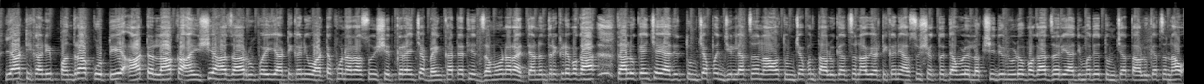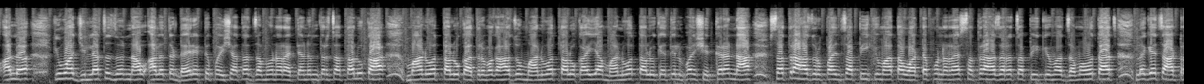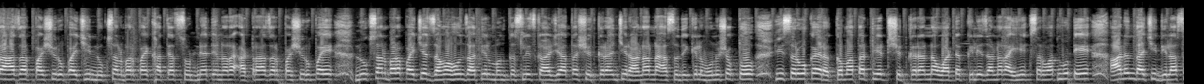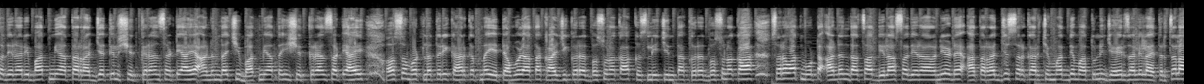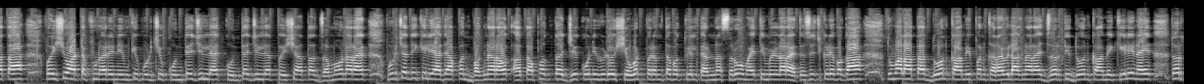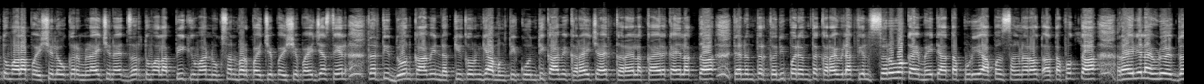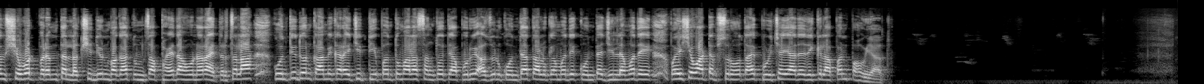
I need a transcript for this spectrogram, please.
या ठिकाणी पंधरा कोटी आठ लाख ऐंशी हजार रुपये या ठिकाणी वाटप होणार असून शेतकऱ्यांच्या बँक खात्यात हे जमा होणार आहे. त्यानंतर इकडे बघा तालुक्यांच्या यादीत तुमच्या पण जिल्ह्याचं नाव तुमच्या पण तालुक्याचं नाव या ठिकाणी असू शकतं. त्यामुळे लक्ष देऊन व्हिडिओ बघा. जर यादीमध्ये तुमच्या तालुक्याचं नाव आलं किंवा जिल्ह्याचं जर नाव आलं तर डायरेक्ट पैसे आता जमा होणार आहे त्यानंतरचा तालुका मानवत तालुका. तर बघा हा जो मानवत तालुका आहे या मानवत तालुक्यातील पण शेतकऱ्यांना सतरा हजार रुपयांचा पीक किंवा आता वाटप होणार आहे. सतरा हजाराचा पीक किंवा जमा होताच. लगेच अठरा हजार पाचशे रुपयाची नुकसान भरपाई खात्यात सोडण्यात येणार आहे. अठरा हजार पाचशे रुपये नुकसान भरपाईचे जमा होऊन जातील. मग कसलीच काळजी आता शेतकऱ्यांची राहणार नाही असं देखील म्हणू शकतो. ही सर्व काही रक्कम आता थेट शेतकऱ्यांना वाटप केली जाणार आहे. ही एक सर्वात मोठे आनंदाची दिलासा देणारी बातमी आता राज्यातील शेतकऱ्यांसाठी आहे. आनंदाची बातमी आता ही शेतकऱ्यांसाठी आहे असं म्हटलं तरी काही हरकत नाही त्यामुळे आता काळजी करत बसू नका कसली चिंता करत बसू नका. सर्वात मोठा आनंदाचा दिलासा देणारा निर्णय आता राज्य सरकारच्या माध्यमातून जाहीर झालेला आहे. तर चला आता पैसे वाटप होणारे नेमके पुढचे कोणत्या जिल्ह्यात कोणत्या जिल्ह्यात पैसे आता जमा होणार आहेत? पुढच्या देखील याद्या आपण बघणार आहोत. आता फक्त जे कोणी व्हिडिओ शेवटपर्यंत बघतील त्यांना सर्व माहिती मिळणार आहे. तसेच इकडे बघा तुम्हाला आता दोन कामे पण करावी लागणार आहेत. जर ती दोन कामे केली नाहीत तर तुम्हाला पैसे लवकर मिळायचे नाहीत. जर तुम्हाला पीक विमा नुकसान भरपाईचे पैसे पाहिजे असतील तर ती दोन कामे नक्की करून घ्या. मग ती कोणती कामे करायची आहेत करायला काय काय लागतं त्यानंतर कधीपर्यंत करावी लागतील सर्व काही माहिती आता पुढे आपण सांगणार आहोत. आता फक्त राहिलेला व्हिडिओ एकदम शेवटपर्यंत लक्ष देऊन बघा तुमचा फायदा होणार आहे. तर चला कोणती दोन कामे करायची ती पण तुम्हाला सांगतो. त्यापूर्वी अजून कोणत्या तालुक्यामध्ये कोणत्या जिल्ह्यामध्ये पैसे वाटप सुरू होत आहे पुढच्या याद्या देखील आपण पाहूयात.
